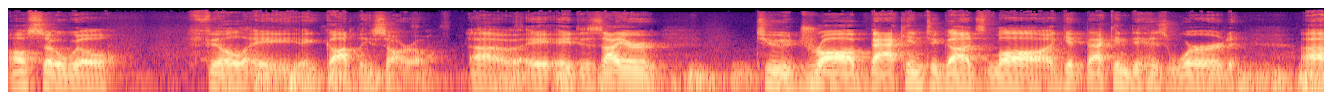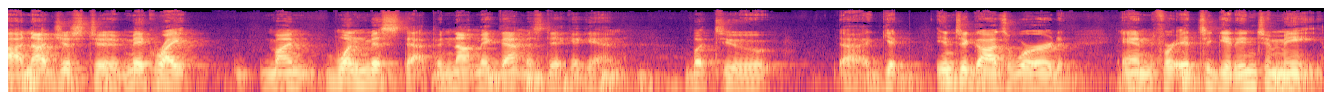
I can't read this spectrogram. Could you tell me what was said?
also will fill a, a godly sorrow, uh, a, a desire to draw back into God's law, get back into His Word, uh, not just to make right my one misstep and not make that mistake again, but to uh, get into God's Word and for it to get into me.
